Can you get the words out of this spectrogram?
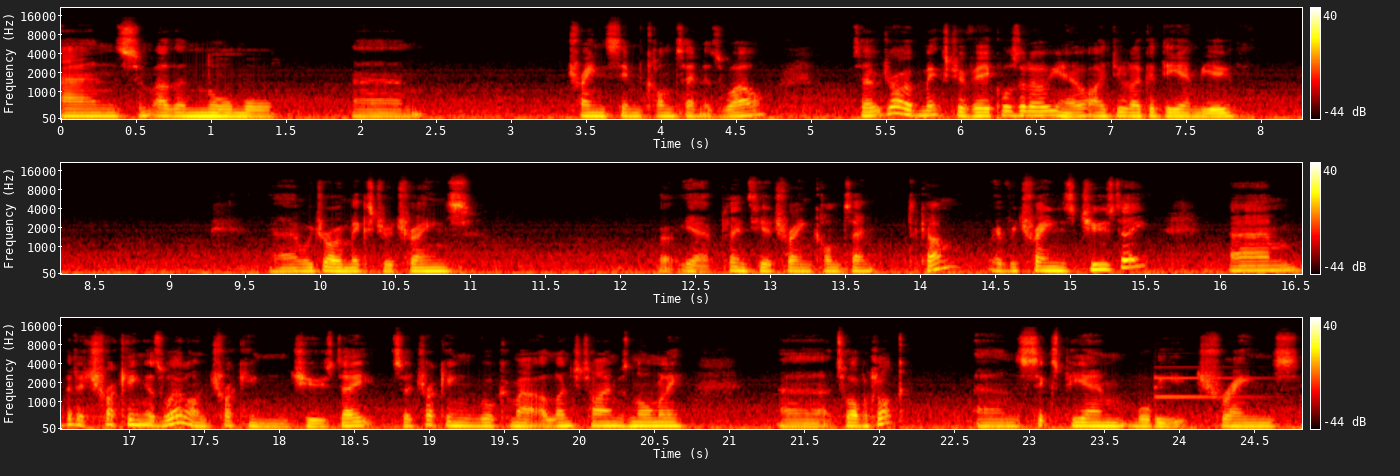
and some other normal um, train sim content as well. So drive a mixture of vehicles. Although you know I do like a DMU. Uh, we drive a mixture of trains. But yeah, plenty of train content to come. Every train is Tuesday. Um, bit of trucking as well on Trucking Tuesday. So trucking will come out at lunchtimes normally, uh, 12 o'clock, and 6 p.m. will be trains.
